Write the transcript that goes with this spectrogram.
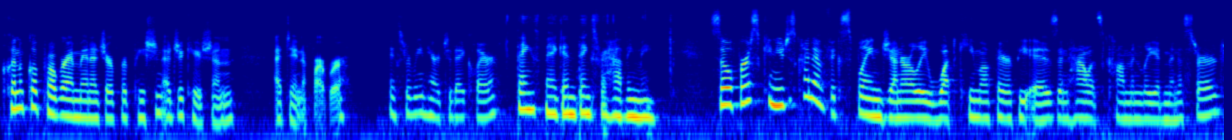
Clinical Program Manager for Patient Education at Dana Farber. Thanks for being here today, Clare. Thanks, Megan. Thanks for having me. So, first, can you just kind of explain generally what chemotherapy is and how it's commonly administered?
